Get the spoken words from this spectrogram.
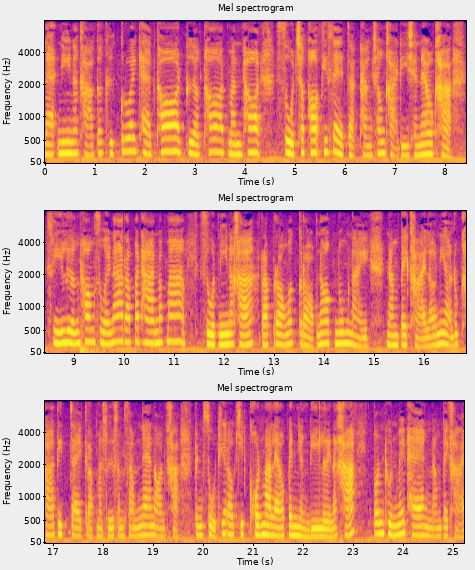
และนี่นะคะก็คือกล้วยแขกทอด เผือกทอด มันทอด สูตรเฉพาะพิเศษจากทางช่องขายดีชาแนลค่ะ สีเหลืองทองสวยน่ารับประทานมากๆ สูตรนี้นะคะ รับรองว่ากรอบนอกนุ่มในนำไปขายแล้วเนี่ย ลูกค้าติดใจกลับมาซื้อซ้ำๆแน่นอนค่ะ เป็นสูตรที่เราคิดค้นมาแล้วเป็นอย่างดีเลยนะคะ ต้นทุนไม่แพงนำไปขาย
